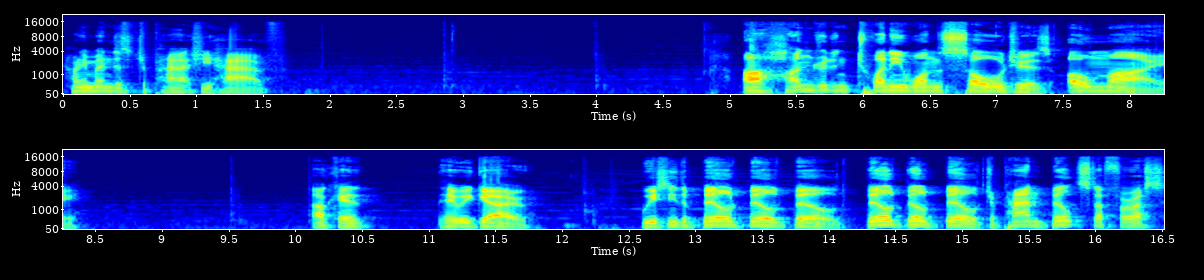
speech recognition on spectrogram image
How many men does Japan actually have? 121 soldiers. Oh my. Okay, here we go. We just need to build, build, build. Build, build, build. Japan built stuff for us.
